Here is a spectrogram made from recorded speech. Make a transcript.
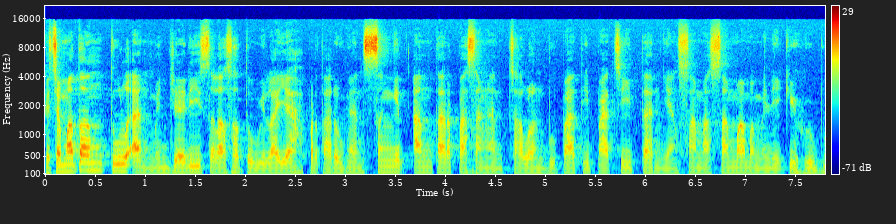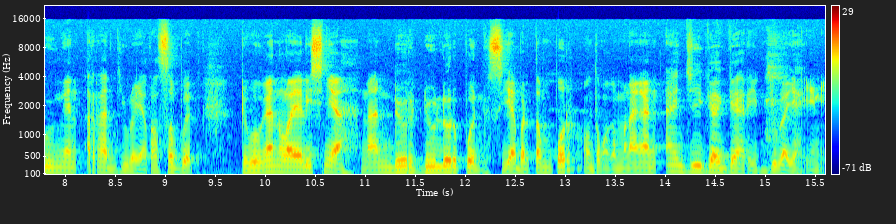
Kecamatan Tulaan menjadi salah satu wilayah pertarungan sengit antar pasangan calon Bupati Pacitan yang sama-sama memiliki hubungan erat di wilayah tersebut. Dukungan loyalisnya, Nandur Dulur pun siap bertempur untuk kemenangan Aji Gagarin di wilayah ini.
